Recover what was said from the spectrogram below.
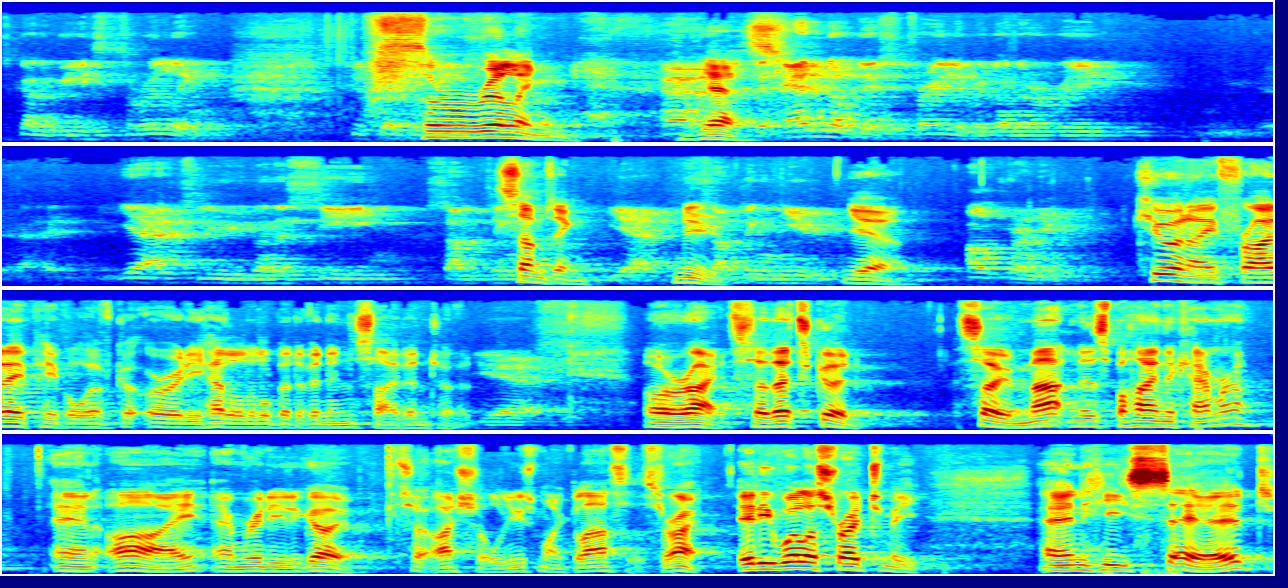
it's going to be thrilling. Thrilling. And yes. At the end of this trailer, we're going to read. Yeah, actually, you're going to see something. Something. Yeah. New. Something new. Yeah. Ultra new. Q and A Friday people have got, already had a little bit of an insight into it. Yeah. All right, so that's good. So Martin is behind the camera, and I am ready to go. So I shall use my glasses. Right. Eddie Willis wrote to me. And he said,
